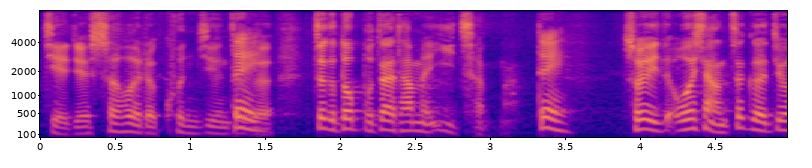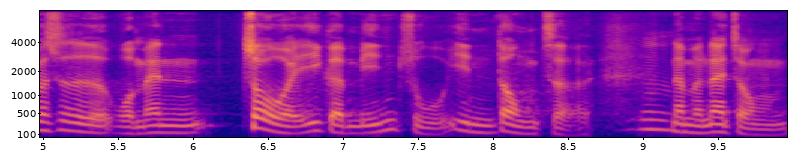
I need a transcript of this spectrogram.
解决社会的困境？这个这个都不在他们议程嘛。对，所以我想这个就是我们作为一个民主运动者，嗯，那么那种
